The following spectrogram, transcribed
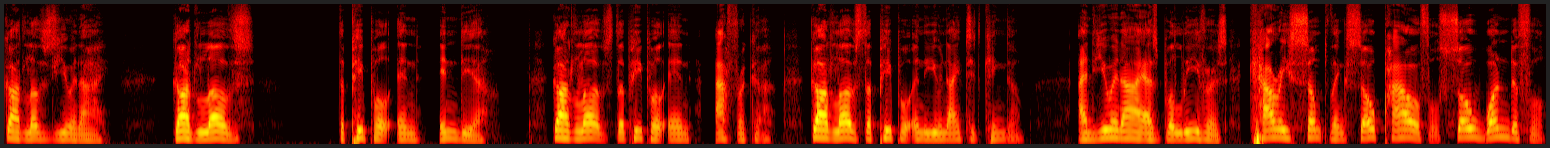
God loves you and I. God loves the people in India. God loves the people in Africa. God loves the people in the United Kingdom. And you and I, as believers, carry something so powerful, so wonderful,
